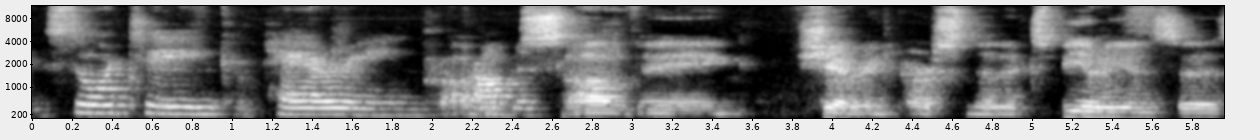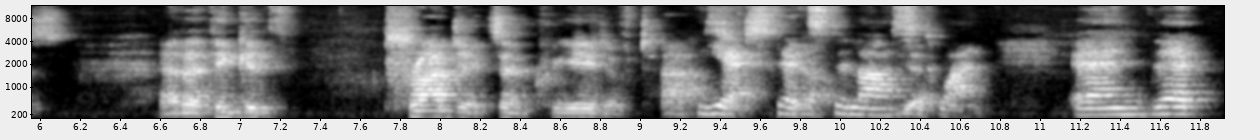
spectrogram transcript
and sorting, comparing, Problem solving, sharing personal experiences, and I think it's projects and creative tasks. Yes, that's the last Yeah. one. And that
